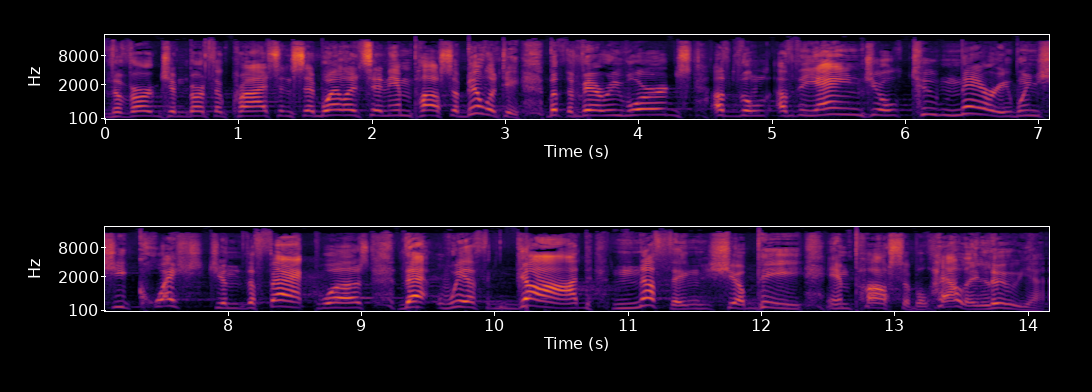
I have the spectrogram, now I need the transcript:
the virgin birth of Christ and said, Well, it's an impossibility. But the very words of the, of the angel to Mary when she questioned the fact was that with God nothing shall be impossible. Hallelujah.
